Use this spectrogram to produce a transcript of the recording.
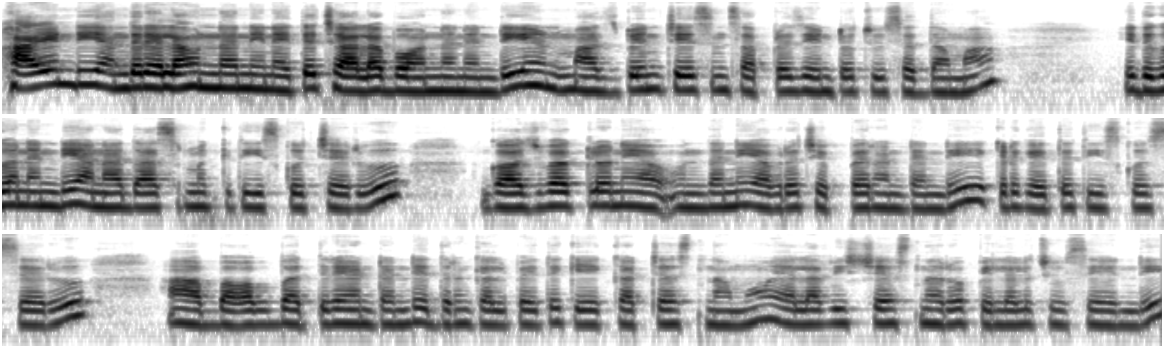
హాయ్ అండి అందరు ఎలా ఉన్నారు? నేనైతే చాలా బాగున్నానండి. మా హస్బెండ్ చేసిన సర్ప్రైజ్ ఏంటో చూసేద్దామా? ఇదిగోనండి అనాథాశ్రమకి తీసుకొచ్చారు. గాజువాక్లోనే ఉందని ఎవరో చెప్పారంటండి ఇక్కడికైతే తీసుకొచ్చారు. ఆ బాబు బర్త్డే అంటండి ఇద్దరం కలిపి అయితే కేక్ కట్ చేస్తున్నాము. ఎలా విష్ చేస్తున్నారో పిల్లలు చూసేయండి.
